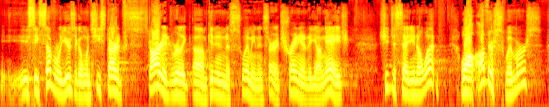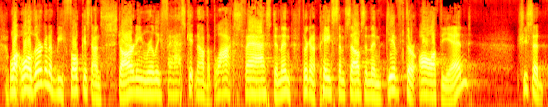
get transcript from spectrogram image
You see, several years ago, when she started, started really um, getting into swimming and started training at a young age, she just said, you know what? While other swimmers, while, while they're going to be focused on starting really fast, getting out of the blocks fast, and then they're going to pace themselves and then give their all at the end, she said,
